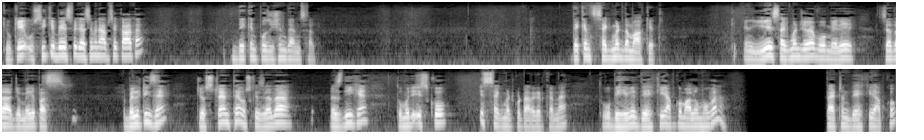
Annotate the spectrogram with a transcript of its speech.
کیونکہ اسی کے بیس پہ جیسے میں نے آپ سے کہا تھا they can position then sell they can segment the market یہ سیگمنٹ جو ہے وہ میرے زیادہ جو میرے پاس ابلٹیز ہیں جو اسٹرینتھ ہے اس کے زیادہ نزدیک ہے، تو مجھے اس کو، اس سیگمنٹ کو ٹارگیٹ کرنا ہے۔ تو وہ بہیویئر دیکھ کے آپ کو معلوم ہوگا نا۔ پیٹرن دیکھ کے آپ کو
